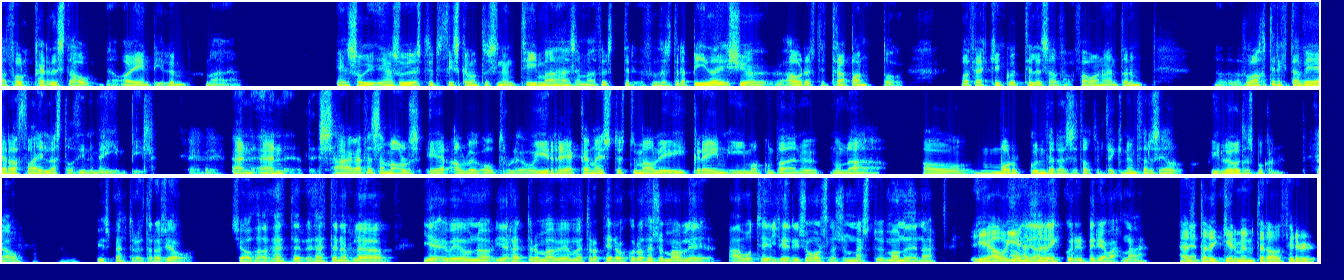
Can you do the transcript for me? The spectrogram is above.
að fólk ferðist á, á eigin bílum eins og, í- eins og í östur Þískalandu sínum tíma þar sem að þurftir, þú þurftir að býða í sjö ár eftir trabant og, og þekkingu til þess að fá hann á endanum. Þú áttir ekkert að vera þvælast á þínum eigin bíl. En, en saga þessa máls er alveg ótrúlega og ég reka næst stuttumáli í grein í morgunblæðinu núna á morgun þegar þessi þáttur tekinum þar að segja í lögutarsbúkanum Já, er spenntur eftir að sjá, sjá það. Þetta er, þetta er nefnilega ég, um, ég hrættur um að við höfum eftir að pyrra okkur á þessu máli af og til hér í sjónvarslösum næstu mánuðina. Já, á ég meðan lengur er byrja að vakna. Held að við gerum um þetta ráð fyrir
